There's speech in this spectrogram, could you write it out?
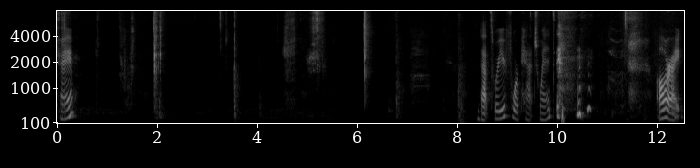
Okay. That's where your four patch went. All right,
